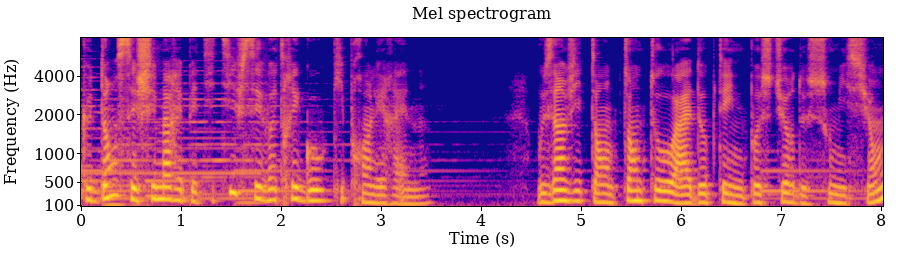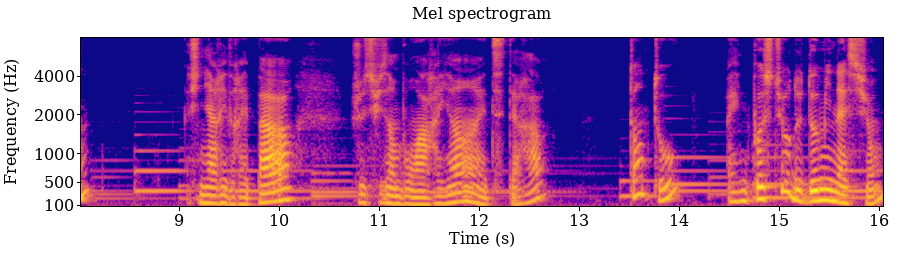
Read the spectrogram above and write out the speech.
que dans ces schémas répétitifs, c'est votre ego qui prend les rênes vous invitant tantôt à adopter une posture de soumission, je n'y arriverai pas, je suis un bon à rien, etc. Tantôt à une posture de domination,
